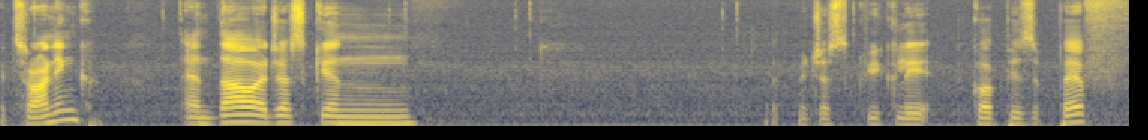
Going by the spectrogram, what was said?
It's running. And now I just can let me just quickly copy the path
